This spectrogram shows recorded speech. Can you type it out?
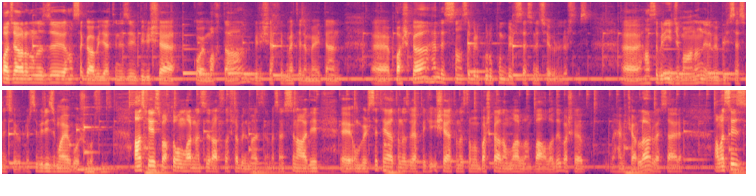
bacarığınızı, hansısa qabiliyyətinizi bir işə qoymaqdan, bir işə xidmət eləməkdən başqa, həm də siz hansısa bir qrupun bir hissəsinə çevrilirsiniz. Hansısa bir icmanın elə bir bir hissəsinə çevrilirsiniz, bir icmaya qoşulursunuz. Hansı ki, heç vaxt onlarla siz rastlaşa bilməzdiniz. Məsələn, sizin adi universitet həyatınız və yaxud da ki, iş həyatınız tamam başqa adamlarla bağlıdır, başqa həmkarlar və s. Amma siz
